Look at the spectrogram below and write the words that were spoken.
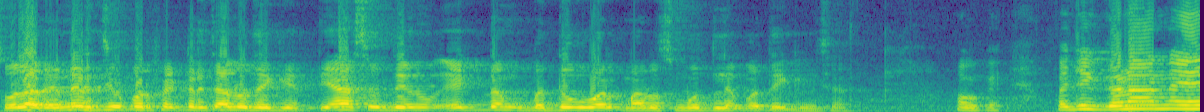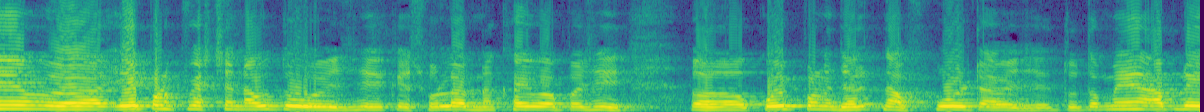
સોલાર એનર્જી ઉપર ફેક્ટરી ચાલુ થઈ ગઈ. ત્યાં સુધીનું એકદમ બધું વર્ક મારું સ્મૂથલી પતી ગયું છે. ઓકે પછી ઘણાને એ પણ ક્વેશ્ચન આવતો હોય છે કે સોલાર નખાવ્યા પછી કોઈ પણ જાતના ફોલ્ટ આવે છે. તો તમે આપણે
